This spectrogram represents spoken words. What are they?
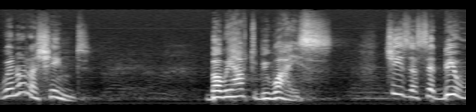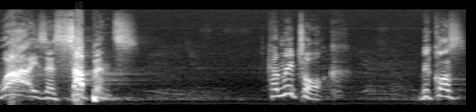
We're not ashamed, but we have to be wise. Jesus said, Be wise as serpents. Can we talk? Because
